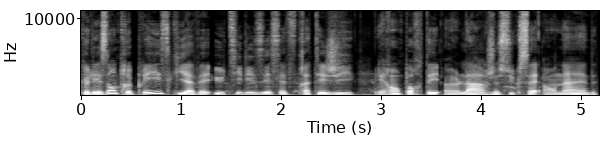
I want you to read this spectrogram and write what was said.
que les entreprises qui avaient utilisé cette stratégie et remporté un large succès en Inde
